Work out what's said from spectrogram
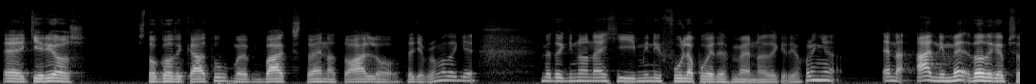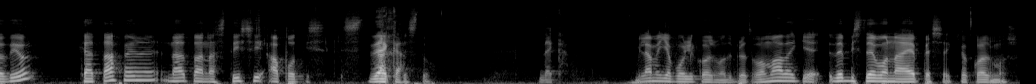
ε, κυρίως στον κώδικα του με bugs το ένα το άλλο τέτοια πράγματα και με το κοινό να έχει μείνει full απογοητευμένο εδώ και δύο χρόνια ένα άνιμε 12 επεισοδίων κατάφερε να το αναστήσει από τις 10 του. 10. Μιλάμε για πολύ κόσμο την πρώτη εβδομάδα και δεν πιστεύω να έπεσε και ο κόσμος.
